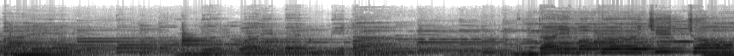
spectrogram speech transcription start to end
ใบเลือกไว้เป็นบิดาหนุ่มใดบ่เคยชิดชม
